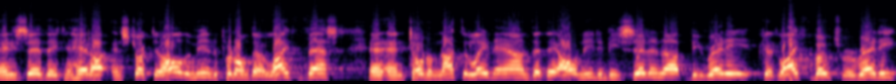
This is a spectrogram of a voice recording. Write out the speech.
and he said they had instructed all the men to put on their life vest and, and told them not to lay down, that they all need to be sitting up, be ready, because lifeboats were ready.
